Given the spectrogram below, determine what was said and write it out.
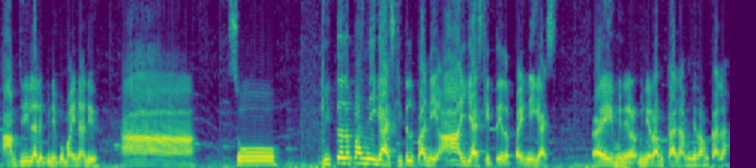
ha, Macam ni lah dia punya permainan dia ha. So Kita lepas ni guys Kita lepas ni ah Yes kita lepas ni guys Hey menyer- menyeramkan lah Menyeramkan lah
